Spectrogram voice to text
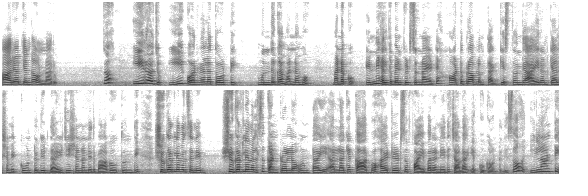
ఆరోగ్యంగా ఉన్నారు. సో ఈరోజు ఈ కొర్రలతోటి ముందుగా మనము మనకు ఎన్ని హెల్త్ బెనిఫిట్స్ ఉన్నాయంటే హార్ట్ ప్రాబ్లం తగ్గిస్తుంది ఐరన్ కాల్షియం ఎక్కువ ఉంటుంది డైజెషన్ అనేది బాగా అవుతుంది షుగర్ లెవెల్స్ అనేవి షుగర్ లెవెల్స్ కంట్రోల్లో ఉంటాయి. అలాగే కార్బోహైడ్రేట్స్ ఫైబర్ అనేది చాలా ఎక్కువగా ఉంటుంది. సో ఇలాంటి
